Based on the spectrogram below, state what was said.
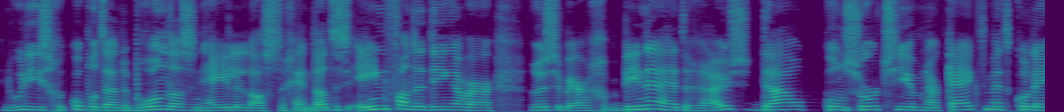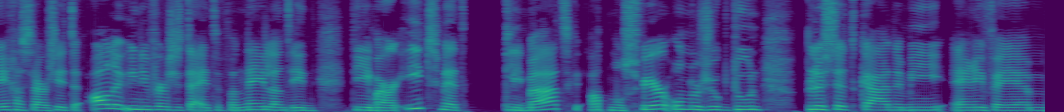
en hoe die is gekoppeld aan de bron, dat is een hele lastige. En dat is een van de dingen waar Russenberg binnen het Ruisdaal-consortium naar kijkt met collega's. Daar zitten alle universiteiten van Nederland in... die maar iets met klimaat, atmosfeeronderzoek doen, plus het KNMI, RIVM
